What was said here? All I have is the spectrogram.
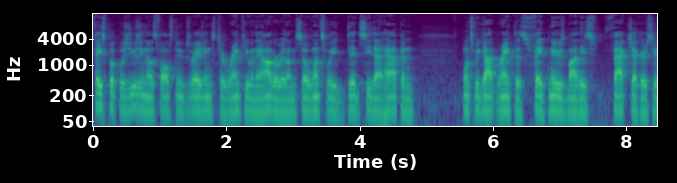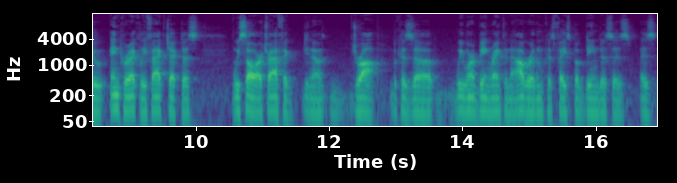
Facebook was using those false news ratings to rank you in the algorithm. So once we did see that happen, once we got ranked as fake news by these fact checkers who incorrectly fact checked us, we saw our traffic, you know, drop because uh, we weren't being ranked in the algorithm because Facebook deemed us as as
